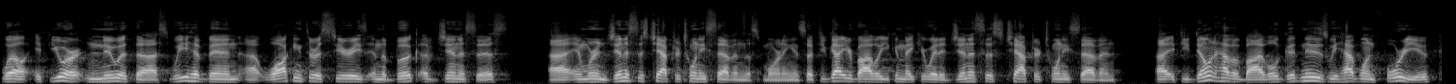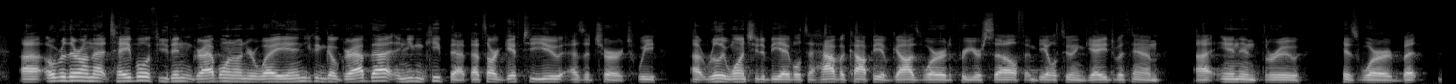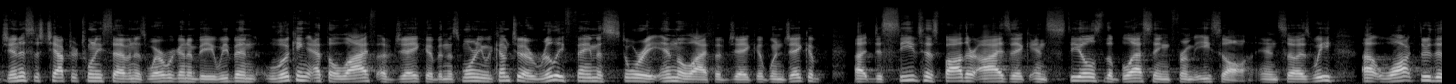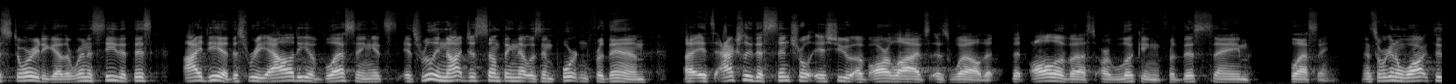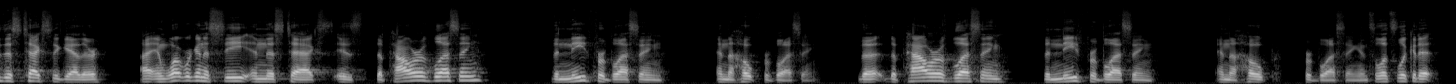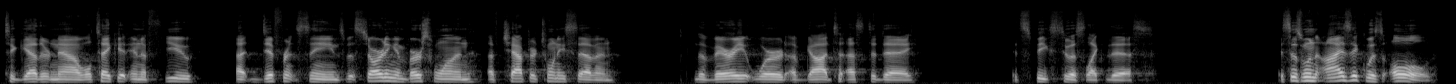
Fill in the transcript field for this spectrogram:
Well, if you are new with us, we have been uh, walking through a series in the book of Genesis, uh, and we're in Genesis chapter 27 this morning. And so if you've got your Bible, you can make your way to Genesis chapter 27. Uh, if you don't have a Bible, good news, we have one for you. Uh, over there on that table, if you didn't grab one on your way in, you can go grab that and you can keep that. That's our gift to you as a church. We uh, really want you to be able to have a copy of God's Word for yourself and be able to engage with Him uh, in and through his word. But Genesis chapter 27 is where we're going to be. We've been looking at the life of Jacob, and this morning we come to a really famous story in the life of Jacob when Jacob uh, deceives his father Isaac and steals the blessing from Esau. And so, as we uh, walk through this story together, we're going to see that this idea, this reality of blessing, it's, it's really not just something that was important for them. Uh, it's actually the central issue of our lives as well, that, that all of us are looking for this same blessing. And so we're going to walk through this text together. Uh, and what we're going to see in this text is the power of blessing, the need for blessing, and the hope for blessing. The, the power of blessing, the need for blessing, and the hope for blessing. And so let's look at it together now. We'll take it in a few uh, different scenes, but starting in verse 1 of chapter 27, the very word of God to us today, it speaks to us like this. It says, When Isaac was old,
